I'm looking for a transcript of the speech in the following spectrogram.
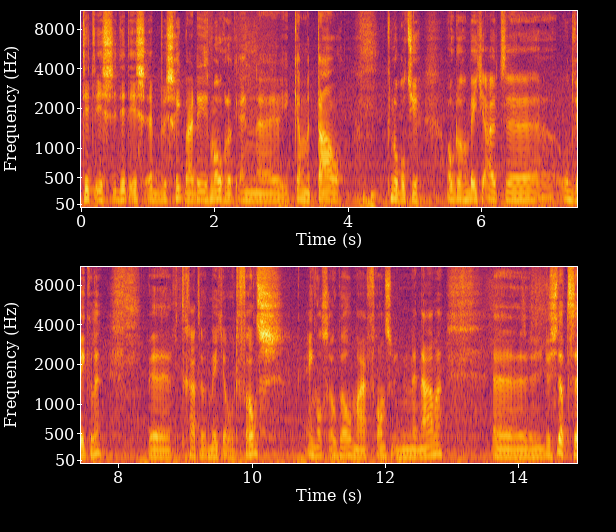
dit is, dit is uh, beschikbaar, dit is mogelijk. En ik kan mijn taalknobbeltje ook nog een beetje uit ontwikkelen. het gaat een beetje over het Frans, Engels ook wel, maar Frans met name. dus dat,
